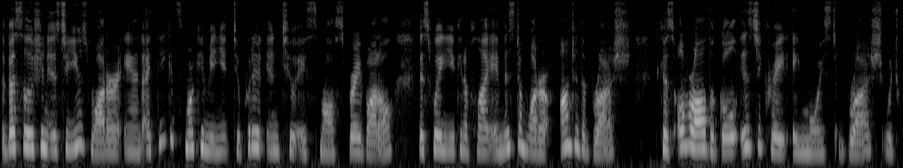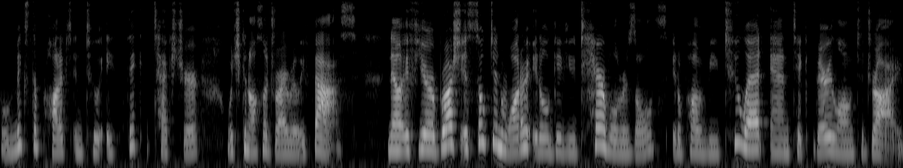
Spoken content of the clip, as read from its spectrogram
The best solution is to use water and I think it's more convenient to put it into a small spray bottle. This way you can apply a mist of water onto the brush because overall the goal is to create a moist brush which will mix the product into a thick texture which can also dry really fast. Now if your brush is soaked in water it'll give you terrible results. It'll probably be too wet and take very long to dry.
